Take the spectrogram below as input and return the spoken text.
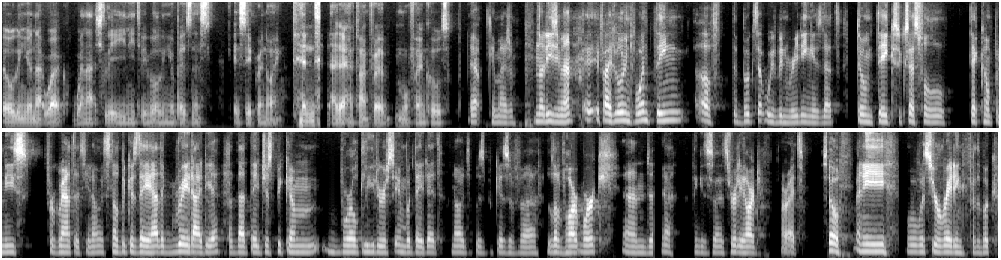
building your network when actually you need to be building your business It's super annoying and I don't have time for more phone calls. Yeah, can imagine. Not easy, man. If I learned one thing of the books that we've been reading is that don't take successful tech companies for granted. You know, it's not because they had a great idea that they just become world leaders in what they did. No, it was because of uh, a lot of hard work. And uh, yeah, I think it's uh, it's really hard. All right. So, any what's your rating for the book?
